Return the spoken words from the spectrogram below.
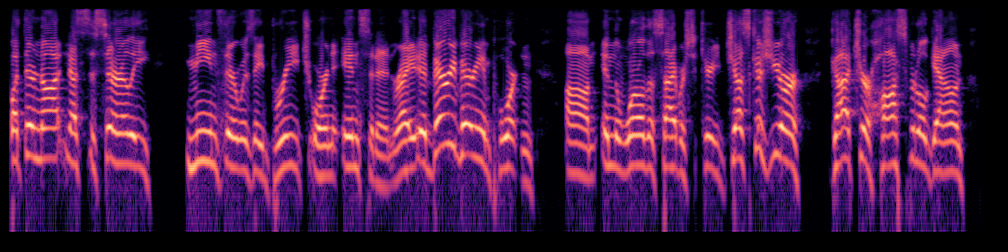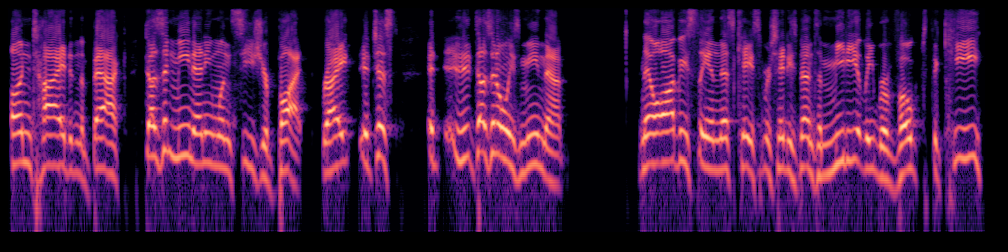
but they're not necessarily means there was a breach or an incident, right? Very, very important um, in the world of cybersecurity. Just because you're got your hospital gown untied in the back doesn't mean anyone sees your butt, right? It just it, it doesn't always mean that. Now, obviously, in this case, Mercedes Benz immediately revoked the key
